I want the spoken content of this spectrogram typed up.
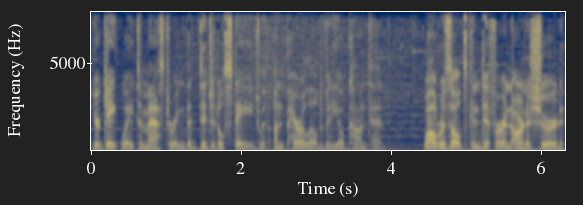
your gateway to mastering the digital stage with unparalleled video content. While results can differ and aren't assured,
